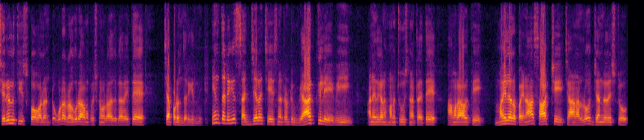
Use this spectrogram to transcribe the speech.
చర్యలు తీసుకోవాలంటూ కూడా రఘురామకృష్ణరాజు గారు అయితే చెప్పడం జరిగింది. ఇంతటికి సజ్జల చేసినటువంటి వ్యాఖ్యలేవి అనేది కనుక మనం చూసినట్లయితే అమరావతి మహిళల పైన సాక్షి ఛానల్లో జర్నలిస్టు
